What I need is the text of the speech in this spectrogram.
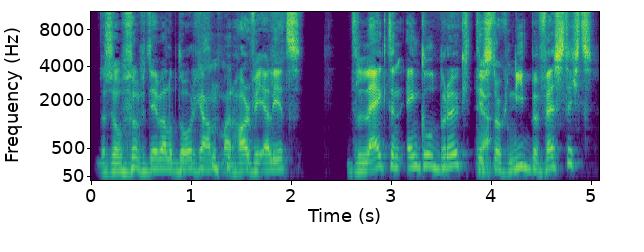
daar zullen we meteen wel op doorgaan, maar Harvey Elliott, het lijkt een enkelbreuk. Het is nog niet bevestigd,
